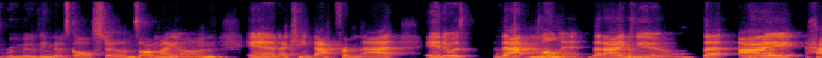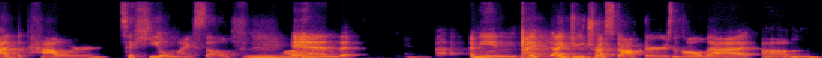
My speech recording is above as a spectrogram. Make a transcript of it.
removing those gallstones on my own. And I came back from that. And it was that moment that I knew that I had the power to heal myself. Mm. And I mean, I, I do trust doctors and all that. Um,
